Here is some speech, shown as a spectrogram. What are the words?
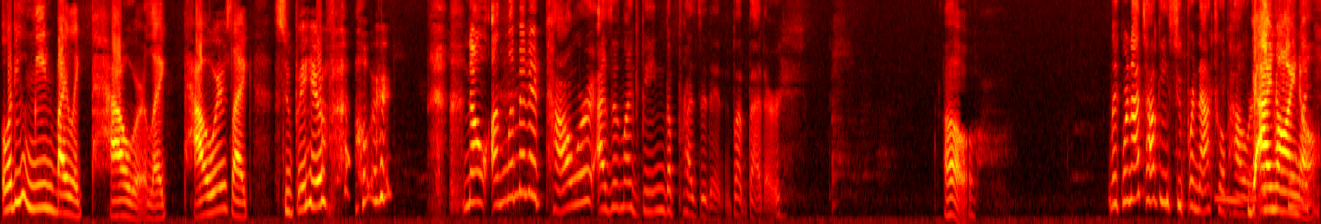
what do you mean by like power? Like powers, like superhero power? no, unlimited power, as in like being the president, but better. Oh. Like we're not talking supernatural power. Yeah, I know, I know. Like,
